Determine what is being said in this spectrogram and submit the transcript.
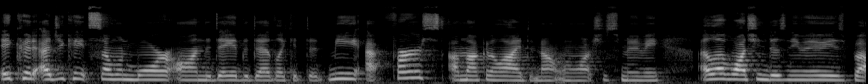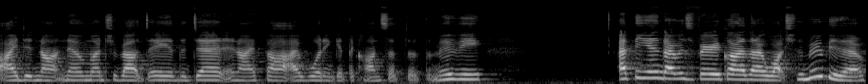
it could educate someone more on the Day of the Dead like it did me at first. I'm not going to lie, I did not want to watch this movie. I love watching Disney movies, but I did not know much about Day of the Dead and I thought I wouldn't get the concept of the movie. At the end, I was very glad that I watched the movie though.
